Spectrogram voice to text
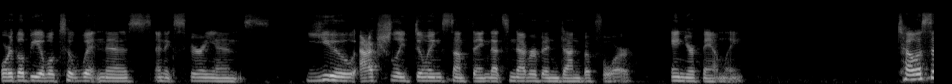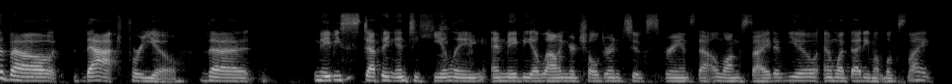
or they'll be able to witness and experience you actually doing something that's never been done before in your family. Tell us about that for you, that maybe mm-hmm. stepping into healing and maybe allowing your children to experience that alongside of you and what that even looks like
